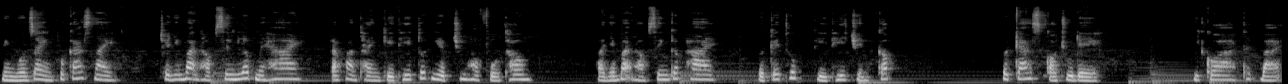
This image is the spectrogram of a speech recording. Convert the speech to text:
Mình muốn dành podcast này cho những bạn học sinh lớp 12 đã hoàn thành kỳ thi tốt nghiệp trung học phổ thông và những bạn học sinh cấp 2 vừa kết thúc kỳ thi chuyển cấp. Podcast có chủ đề Đi qua thất bại.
